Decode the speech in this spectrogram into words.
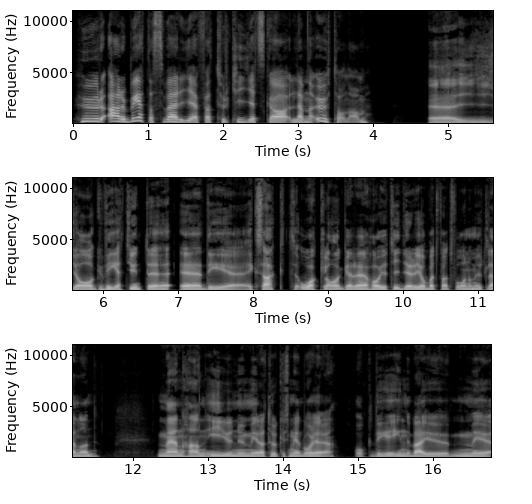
Hur arbetar Sverige för att Turkiet ska lämna ut honom? Eh, jag vet ju inte det exakt. Åklagare har ju tidigare jobbat för att få honom utlämnad. Men han är ju numera turkisk medborgare och det innebär ju med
